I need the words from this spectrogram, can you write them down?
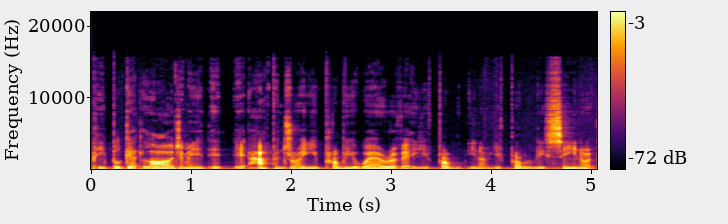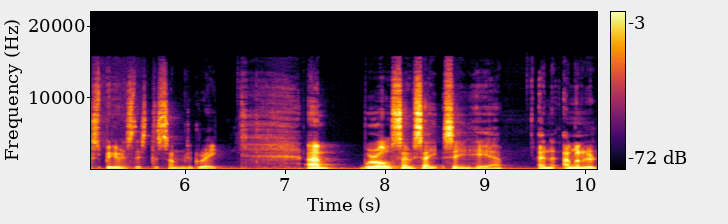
people get large. I mean, it, it happens, right? You're probably aware of it. You've probably, you know, you've probably seen or experienced this to some degree. Um, we're also say, seeing here and I'm going to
